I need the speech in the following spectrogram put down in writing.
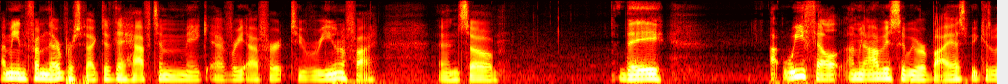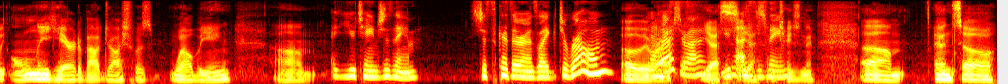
I mean, from their perspective, they have to make every effort to reunify. And so they, uh, we felt, I mean, obviously we were biased because we only cared about Joshua's well being. Um, You changed his name. It's just because everyone's like Jerome. oh, right. Joshua, Yes, yes, his we name. changed his name. Um, and so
